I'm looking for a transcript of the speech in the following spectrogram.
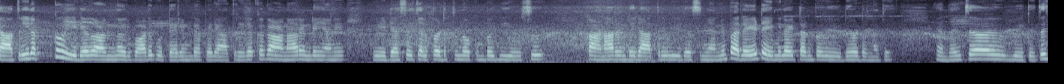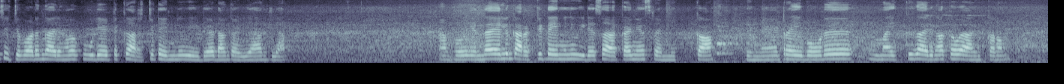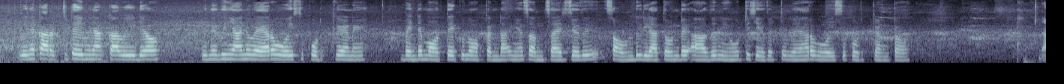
രാത്രിയിലൊക്കെ വീഡിയോ കാണുന്ന ഒരുപാട് കൂട്ടുകാരുണ്ട്. അപ്പോൾ രാത്രിയിലൊക്കെ കാണാറുണ്ട് ഞാൻ വീഡിയോസ് ചിലപ്പോൾ എടുത്ത് നോക്കുമ്പോൾ വ്യൂസ് കാണാറുണ്ട് രാത്രി വീഡിയോസ്. ഞാൻ പല ടൈമിലായിട്ടാണ് ഇപ്പോൾ വീഡിയോ ഇടുന്നത്. എന്താണെന്ന് വെച്ചാൽ വീട്ടിലത്തെ ചുറ്റുപാടും കാര്യങ്ങളൊക്കെ കൂടിയായിട്ട് കറക്റ്റ് ടൈമിന് വീഡിയോ ഇടാൻ കഴിയാറില്ല. അപ്പോൾ എന്തായാലും കറക്റ്റ് ടൈമിന് വീഡിയോസ് ആക്കാൻ ഞാൻ ശ്രമിക്കാം. പിന്നെ ട്രൈബോർഡ് മൈക്ക് കാര്യങ്ങളൊക്കെ വാങ്ങിക്കണം. പിന്നെ കറക്റ്റ് ടൈമിനാക്കാം വീഡിയോ. പിന്നെ ഇത് ഞാൻ വേറെ വോയിസ് കൊടുക്കുകയാണ്. അപ്പം എന്റെ മുഖത്തേക്ക് നോക്കണ്ട. ഞാൻ സംസാരിച്ചത് സൗണ്ട് ഇല്ലാത്തതുകൊണ്ട് അത് മ്യൂട്ട് ചെയ്തിട്ട് വേറെ വോയിസ് കൊടുക്കണം കേട്ടോ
